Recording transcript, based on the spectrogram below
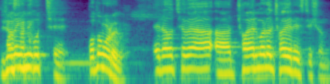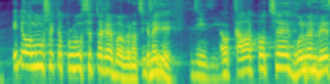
বিশাল সানি- খুঁজছে? কত মডেল এটা হচ্ছে ছয়ের মডেল ছয়ের রেজিস্ট্রেশন এটা অলমোস্ট একটা প্রোবক্সের টাকায় পাবেন আজকে নাকি? জি জি। আবার কালারটা হচ্ছে গোল্ডেন বেস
